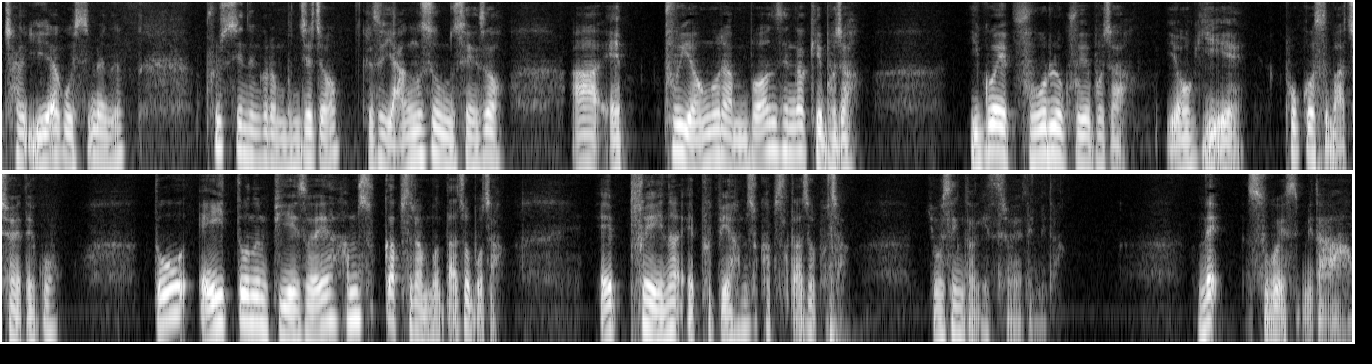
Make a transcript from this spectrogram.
잘 이해하고 있으면은 풀 수 있는 그런 문제죠. 그래서 양수 음수에서 아 F0을 한번 생각해 보자. 이거의 부호를 구해 보자. 여기에 포커스 맞춰야 되고 또 A 또는 B에서의 함수값을 한번 따져보자. FA나 FB의 함수값을 따져보자. 요 생각이 들어야 됩니다. 네, 수고했습니다.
